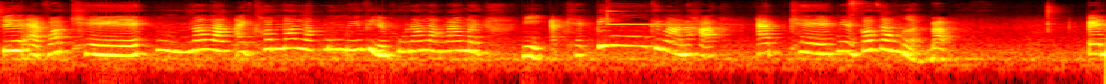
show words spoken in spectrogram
ชื่อแอปว่าเค้กน่ารักไอคอนน่ารักมุ้งมิ้งสีชมพูน่ารักมากเลย นี่แอปเค้กปิ้งขึ้นมานะคะ แอปเค้กเนี่ยก็จะเหมือนแบบ เป็น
